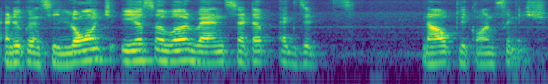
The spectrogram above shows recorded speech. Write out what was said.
And you can see launch AirServer when setup exits. Now click on finish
